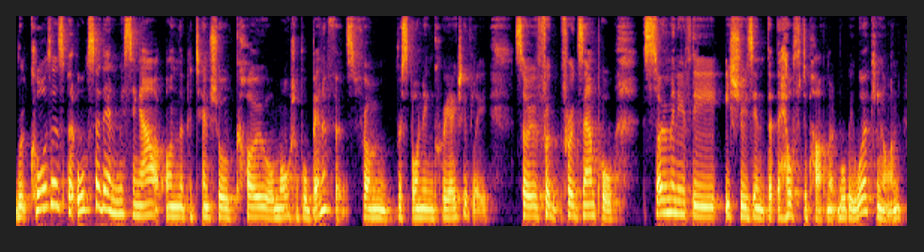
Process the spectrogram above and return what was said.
root causes, but also then missing out on the potential co or multiple benefits from responding creatively. So, for, for example, so many of the issues in, that the health department will be working on,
